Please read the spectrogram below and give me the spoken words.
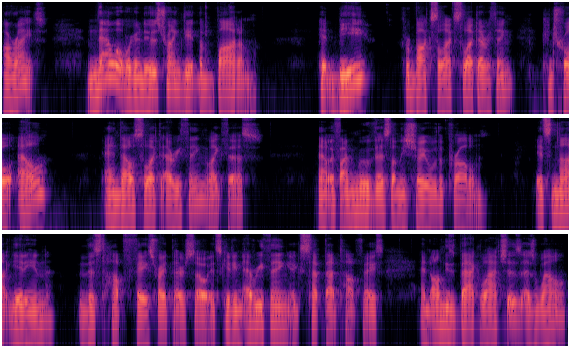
All right. Now what we're going to do is try and get the bottom. Hit B for box select, select everything. Control L, and that'll select everything like this. Now if I move this, let me show you the problem. It's not getting this top face right there. So it's getting everything except that top face. And on these back latches as well,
